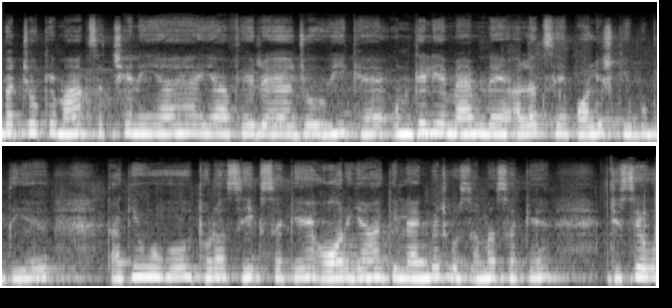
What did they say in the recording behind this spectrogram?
बच्चों के मार्क्स अच्छे नहीं आए हैं या फिर जो वीक है, उनके लिए मैम ने अलग से पॉलिश की बुक दी है ताकि वो वो थोड़ा सीख सकें और यहाँ की लैंग्वेज को समझ सकें, जिससे वो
